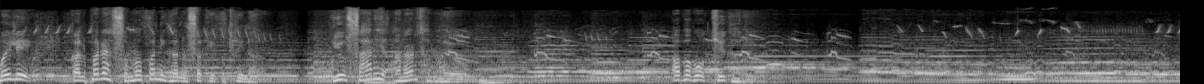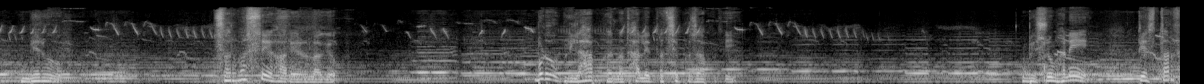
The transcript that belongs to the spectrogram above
मैले कल्पनासम्म पनि गर्न सकेको थिइनँ। यो साह्रै अनर्थ भयो। अब म के गरेँ? मेरो सर्वस्व हरेर लग्यो। बडो विलाप गर्न थाले दक्ष प्रजापति। विष्णु भने त्यसतर्फ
